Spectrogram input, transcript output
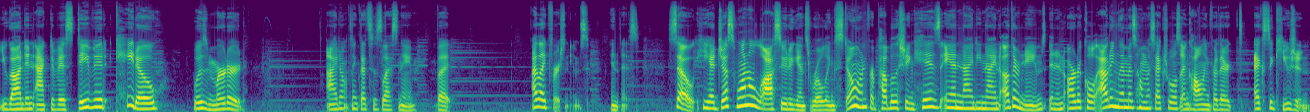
Ugandan activist David Kato was murdered. I don't think that's his last name, but I like first names in this. So, he had just won a lawsuit against Rolling Stone for publishing his and 99 other names in an article outing them as homosexuals and calling for their execution.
